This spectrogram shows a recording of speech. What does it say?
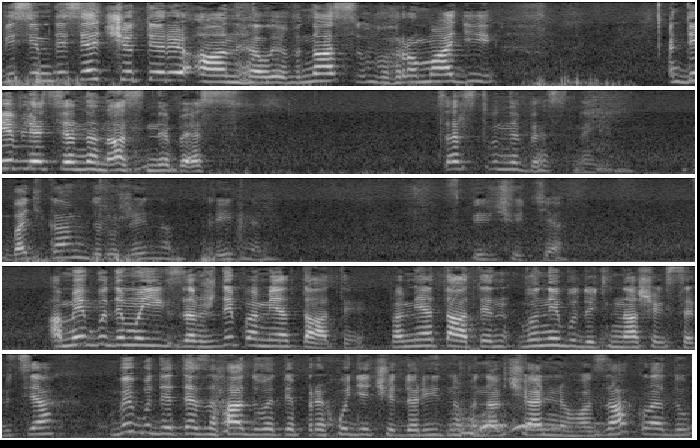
84 ангели в нас в громаді дивляться на нас з небес. Царство небесне їм. Батькам, дружинам, рідним, співчуття. А ми будемо їх завжди пам'ятати. Пам'ятати, вони будуть в наших серцях. Ви будете згадувати, приходячи до рідного навчального закладу,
